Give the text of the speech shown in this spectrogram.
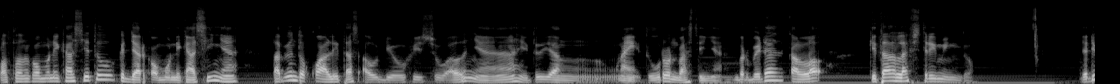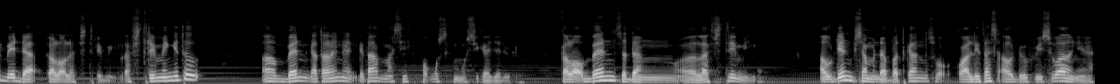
Platform komunikasi itu kejar komunikasinya, tapi untuk kualitas audio visualnya itu yang naik turun pastinya. Berbeda kalau kita live streaming tuh. Jadi beda kalau live streaming. Live streaming itu uh, band katakanlah kita masih fokus ke musik aja dulu. Kalau band sedang uh, live streaming, audien bisa mendapatkan kualitas audio visualnya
